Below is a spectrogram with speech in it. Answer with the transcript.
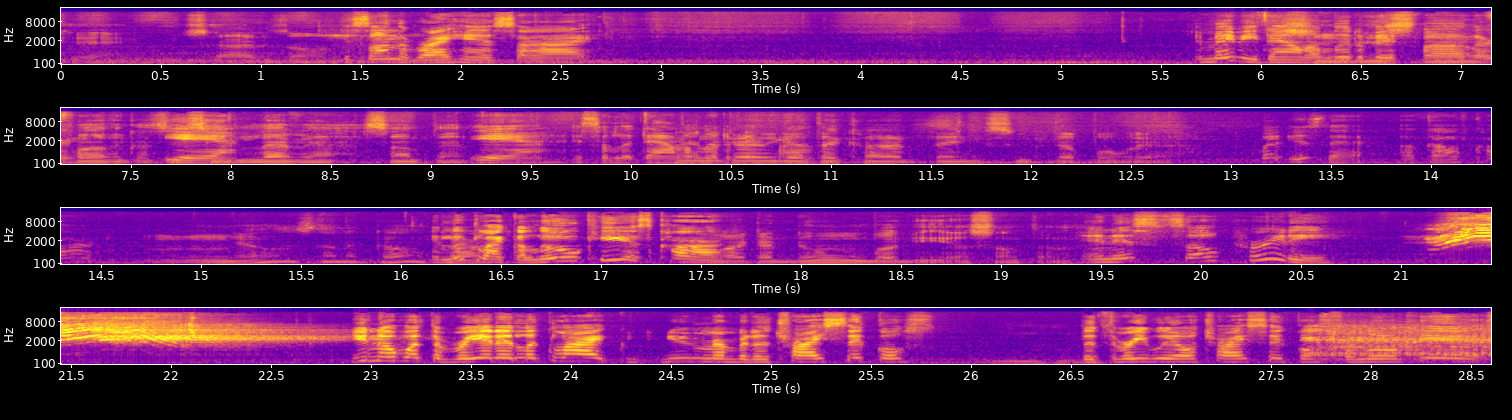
Okay. Which side is on? It's on the right hand side. It may be down a little bit it's down further. Further because Yeah. it's eleven something. Yeah, it's a little down Man, a look little how bit. they got that card thing souped up over there. What is that? A golf cart? No, it's not a golf. It looked like a little kid's car. like a doom buggy or something. and it's so pretty. You know what the red it looked like? You remember the tricycles? Mm-hmm. The three wheel tricycles for little kids?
